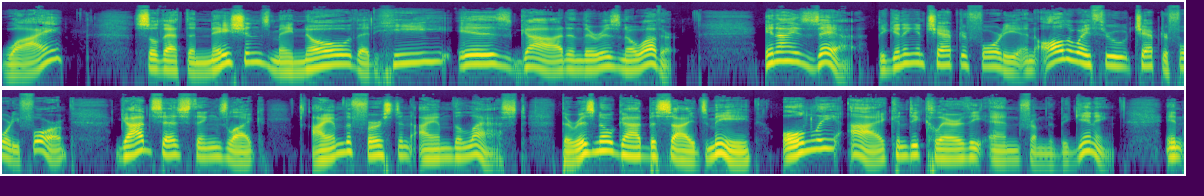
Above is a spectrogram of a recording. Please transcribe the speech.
Why? So that the nations may know that He is God and there is no other. In Isaiah, beginning in chapter 40 and all the way through chapter 44, God says things like, I am the first and I am the last. There is no God besides me. Only I can declare the end from the beginning. In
